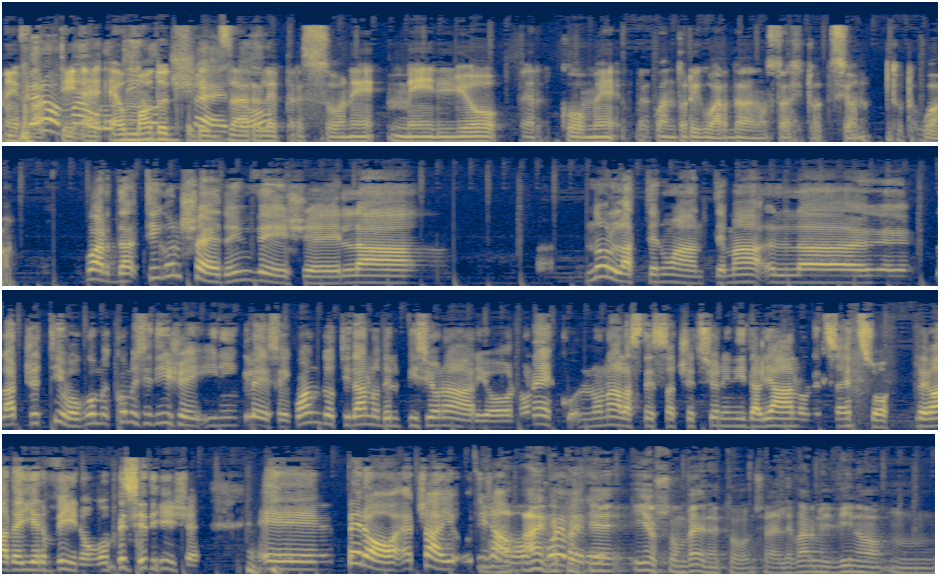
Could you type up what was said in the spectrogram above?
infatti è, Mauro, è un ti modo di concedo- utilizzare le persone meglio per, come, per quanto riguarda la nostra situazione. Tutto qua. Guarda, ti concedo invece la non l'attenuante, ma l'aggettivo, come, come si dice in inglese, quando ti danno del visionario, non, è, non ha la stessa accezione in italiano, nel senso levategli il vino, come si dice. E, però, c'hai, diciamo, No, anche perché avere- io sono veneto, cioè levarmi il vino mm,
